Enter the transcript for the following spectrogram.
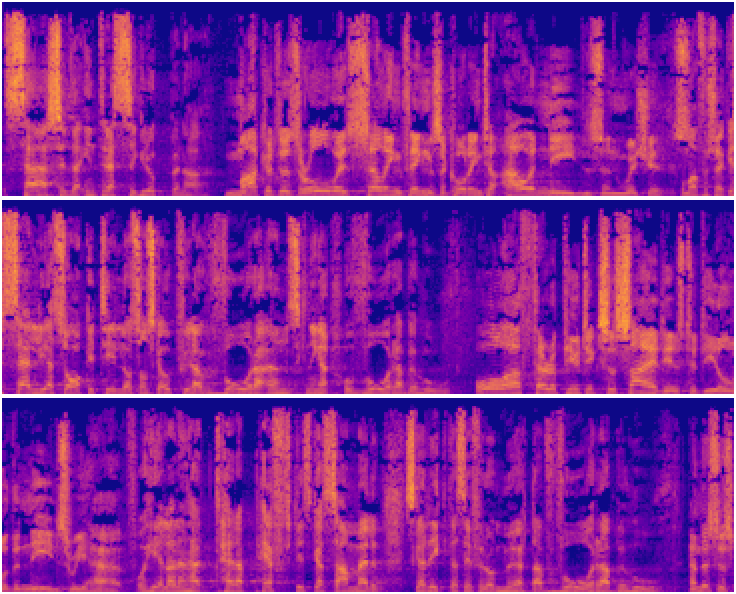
särskilda intressegrupperna. Marketers are always selling things according to our needs and wishes. Och man försöker sälja saker till oss som ska uppfylla våra önskningar och våra behov. All our therapeutic societies to deal with the needs we have. Och hela det här terapeutiska samhället ska rikta sig för att möta våra behov. And this is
